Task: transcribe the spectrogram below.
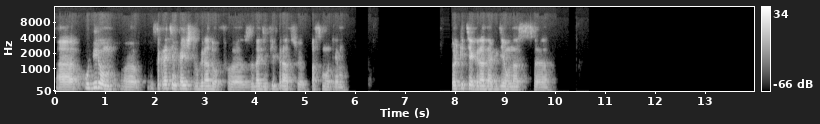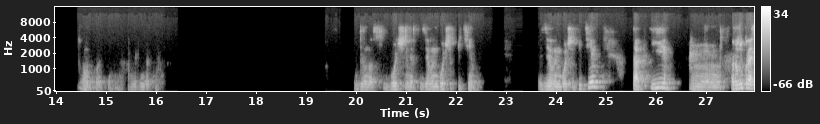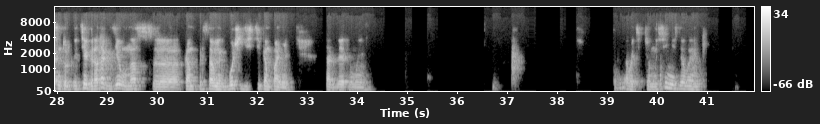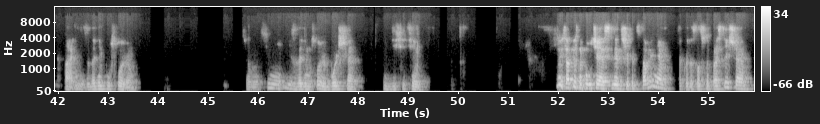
А, уберем, э, сократим количество городов, э, зададим фильтрацию, посмотрим только те города, где у нас э, Где у нас больше, нет, сделаем больше пяти. Сделаем больше пяти. Так, и разукрасим только те города, где у нас представлено больше 10 компаний. Так, для этого мы Давайте темно-синий сделаем. А, зададим по условиям. Темно-синий. И зададим условия больше 10. Ну и, соответственно, получаем следующее представление, такое достаточно простейшее,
